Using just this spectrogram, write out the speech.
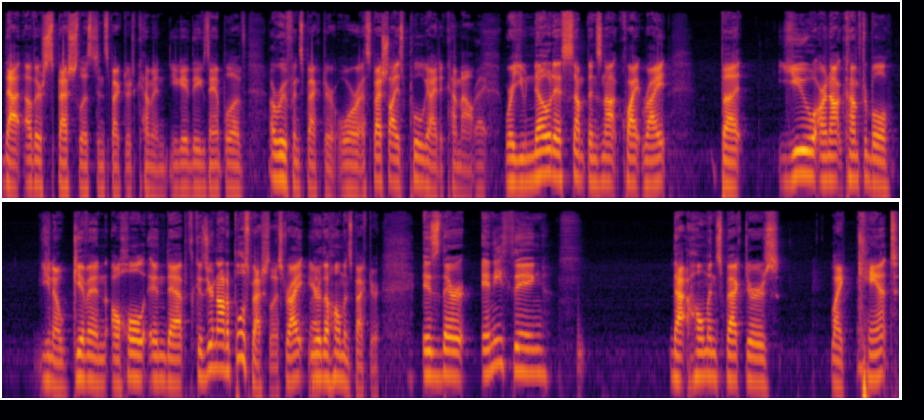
that other specialist inspector to come in. You gave the example of a roof inspector or a specialized pool guy to come out, Right. where you notice something's not quite right, but you are not comfortable, you know, given a whole in depth because you're not a pool specialist, right? You're the home inspector. Is there anything that home inspectors like can't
